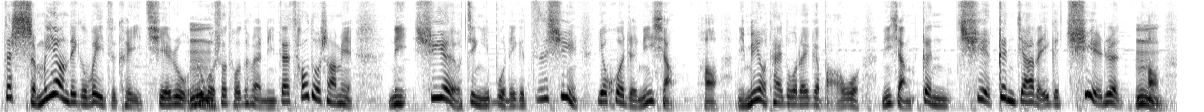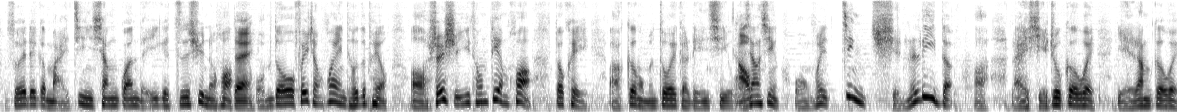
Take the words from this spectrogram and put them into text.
在什么样的一个位置可以切入，嗯如果说投资者你在操作上面你需要有进一步的一个资讯，又或者你想。好，你没有太多的一个把握，你想更确更加的一个确认，嗯好，所谓的一个买进相关的一个资讯的话，对我们都非常欢迎投资朋友哦，随时一通电话都可以啊，跟我们做一个联系。我相信我们会尽全力的啊，来协助各位，也让各位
